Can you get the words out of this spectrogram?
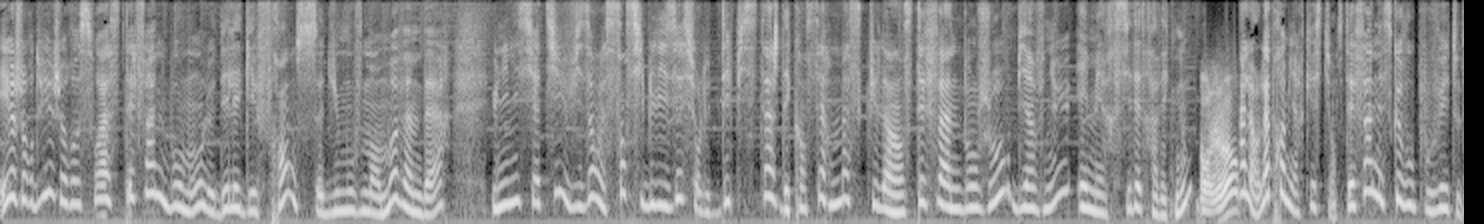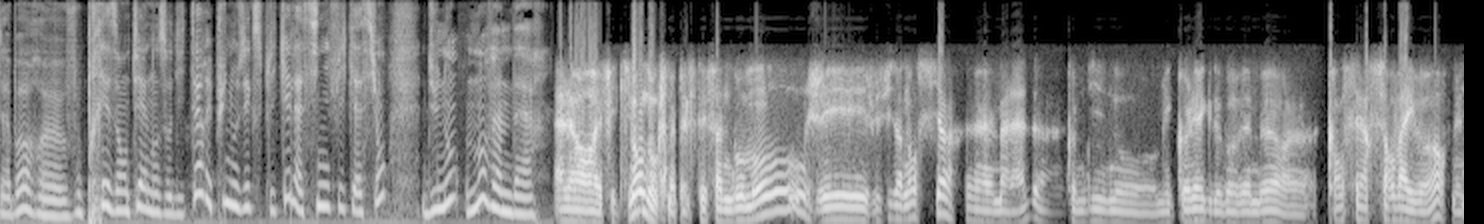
Et aujourd'hui, je reçois Stéphane Beaumont, le délégué France du mouvement Movember, une initiative visant à sensibiliser sur le dépistage des cancers masculins. Stéphane, bonjour, bienvenue et merci d'être avec nous. Bonjour. Alors, la première question, Stéphane, est-ce que vous pouvez tout d'abord euh, vous présenter à nos auditeurs et puis nous expliquer la signification du nom Movember Alors effectivement, donc je m'appelle Stéphane Beaumont, j'ai, je suis un ancien euh, malade, comme disent nos, mes collègues de Movember, euh, cancer survivor, même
